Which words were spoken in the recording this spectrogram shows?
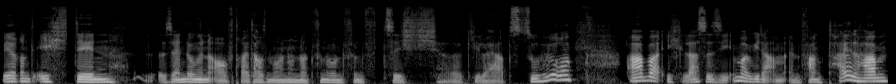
während ich den Sendungen auf 3955 äh, Kilohertz zuhöre, aber ich lasse sie immer wieder am Empfang teilhaben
